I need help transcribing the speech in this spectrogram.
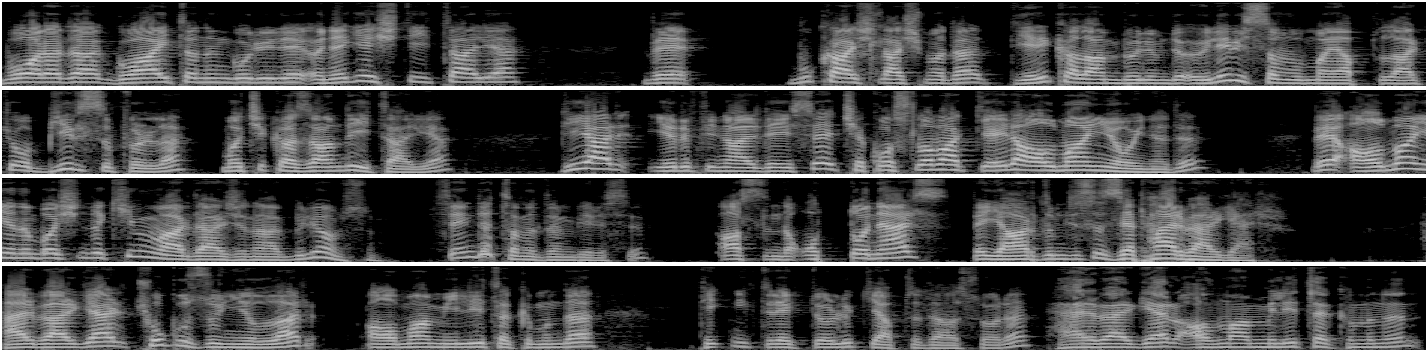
Bu arada Guaita'nın golüyle öne geçti İtalya ve bu karşılaşmada geri kalan bölümde öyle bir savunma yaptılar ki o 1-0'la maçı kazandı İtalya. Diğer yarı finalde ise Çekoslovakya ile Almanya oynadı. Ve Almanya'nın başında kim vardı Ercan abi biliyor musun? Senin de tanıdığın birisi. Aslında Otto Ners ve yardımcısı Sepp Herberger. Herberger çok uzun yıllar Alman milli takımında teknik direktörlük yaptı daha sonra. Herberger Alman milli takımının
